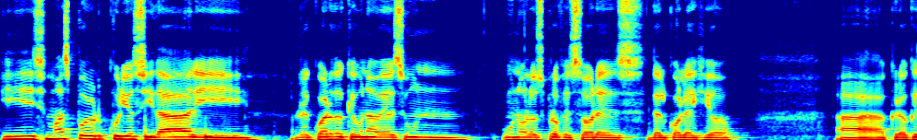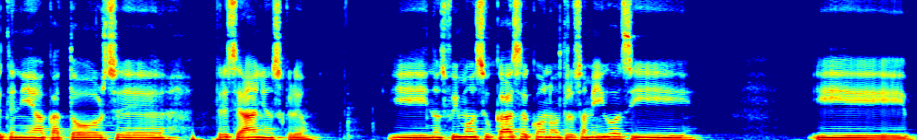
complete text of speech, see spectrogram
Y es más por curiosidad y recuerdo que una vez un, uno de los profesores del colegio, ah, creo que tenía 14, 13 años creo, y nos fuimos a su casa con otros amigos y, y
